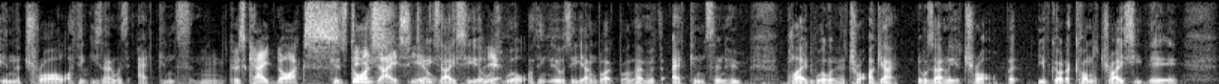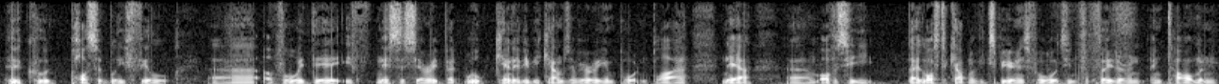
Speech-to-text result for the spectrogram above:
in the trial. I think his name was Atkinson. Because mm, Dykes, Dykes did his ACL, did his ACL yeah. as well. I think there was a young bloke by the name of Atkinson who played well in a trial. Again, it was only a trial, but you've got a Connor Tracey there who could possibly fill uh, a void there if necessary. But Will Kennedy becomes a very important player now. Um, obviously, they lost a couple of experienced forwards in Fifita and, and Tolman.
